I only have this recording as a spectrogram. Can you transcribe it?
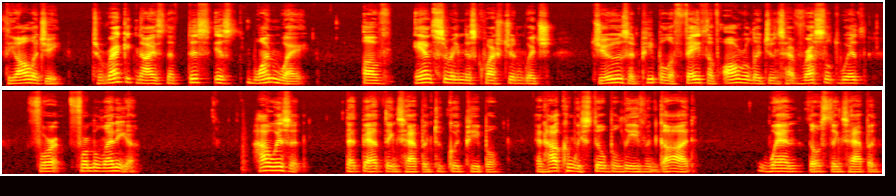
theology to recognize that this is one way of answering this question, which Jews and people of faith of all religions have wrestled with for, for millennia. How is it that bad things happen to good people? And how can we still believe in God when those things happen?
